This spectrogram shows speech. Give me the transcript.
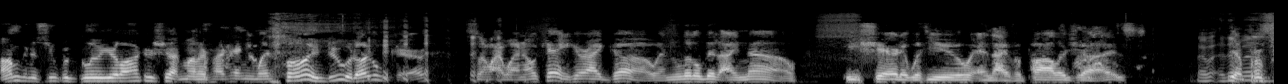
I'm going to super glue your locker shut, motherfucker. And he went, fine, do it. I don't care. So I went, okay, here I go. And little did I know he shared it with you, and I've apologized. Uh, yeah, was,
